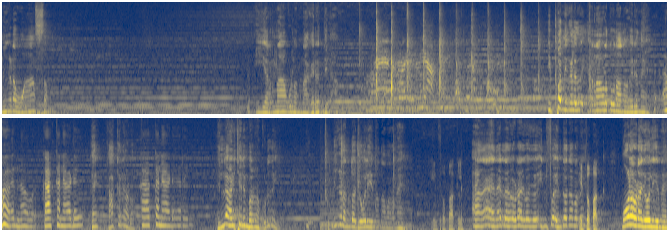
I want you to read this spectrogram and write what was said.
നിങ്ങളുടെ വാസം ഈ എറണാകുളം നഗരത്തിലാണ് ഇപ്പൊ നിങ്ങൾ എറണാകുളത്തു നിന്നാണോ വരുന്നത് കാക്കനാട്. കാക്കനാടോ? കാക്കനാട് എല്ലാ ആഴ്ചയിലും പറഞ്ഞു കൊടുകൈ നിങ്ങൾ എന്തോ ജോലി ചെയ്യുന്നെന്നാ പറഞ്ഞേ? ഇൻഫോ പാർക്കിൽ ആ ആ, നേരത്തെ ഇവിടെ ഇൻഫോ എന്തോന്നാ പറഞ്ഞു? ഇൻഫോ പാർക്ക് ജോലി ചെയ്യുന്നേ?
